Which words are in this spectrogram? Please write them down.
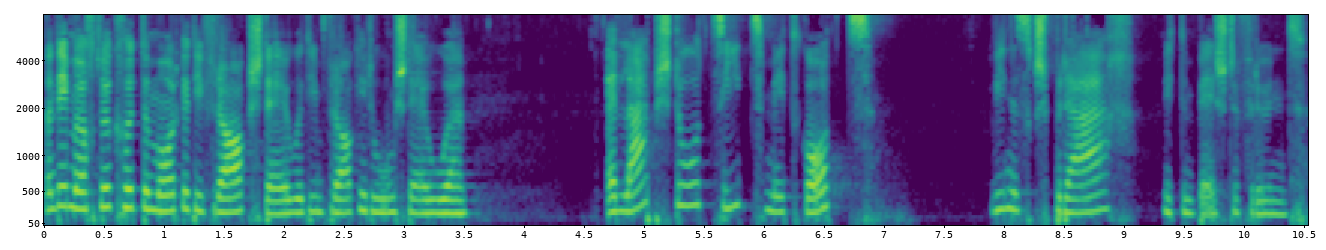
Und ich möchte wirklich heute Morgen die Frage stellen, die Frageraum stellen. Erlebst du Zeit mit Gott wie ein Gespräch mit dem besten Freund?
